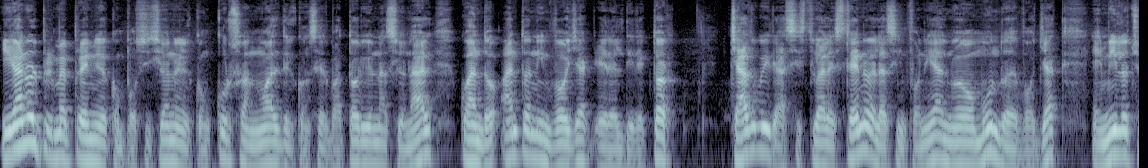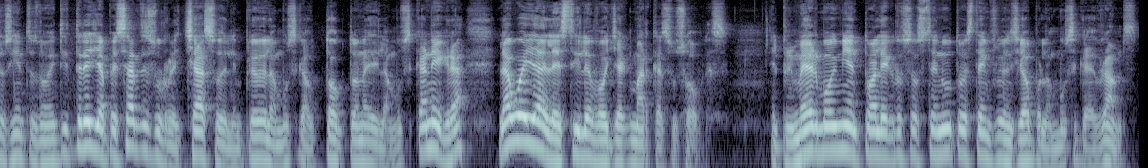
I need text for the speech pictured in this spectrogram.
y ganó el primer premio de composición en el concurso anual del Conservatorio Nacional cuando Antonin Voyak era el director. Chadwick asistió al estreno de la Sinfonía del Nuevo Mundo de Voyak en 1893 y a pesar de su rechazo del empleo de la música autóctona y de la música negra, la huella del estilo de Voyak marca sus obras. El primer movimiento alegro sostenuto está influenciado por la música de Brahms.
